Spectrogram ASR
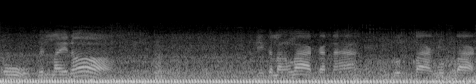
โอ้ เป็นไรเนาะอันนี้กำลังลากกันนะฮะ รถลาก รถลาก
